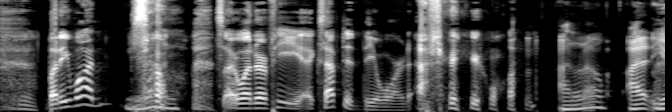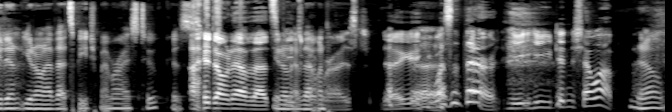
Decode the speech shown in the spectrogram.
But he won. He so, won. so I wonder if he accepted the award after he won. I don't know. I you didn't you don't have that speech memorized too because I don't have that speech have that memorized. No, he he wasn't there. He he didn't show up. no,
